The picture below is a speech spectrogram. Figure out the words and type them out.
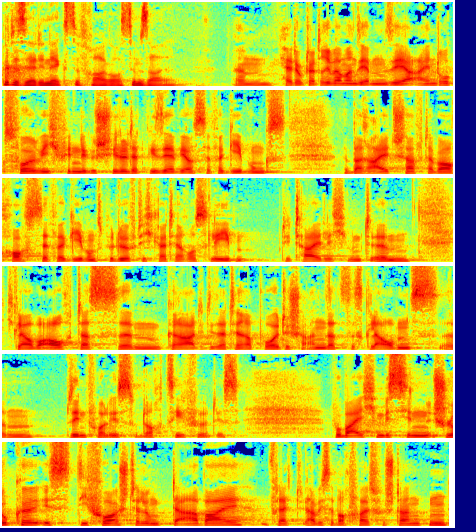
Bitte sehr, die nächste Frage aus dem Saal. Ähm, Herr Dr. Drewermann, Sie haben sehr eindrucksvoll, wie ich finde, geschildert, wie sehr wir aus der Vergebungsbereitschaft, aber auch aus der Vergebungsbedürftigkeit heraus leben. Die teile ich. Und ähm, ich glaube auch, dass ähm, gerade dieser therapeutische Ansatz des Glaubens ähm, sinnvoll ist und auch zielführend ist. Wobei ich ein bisschen schlucke, ist die Vorstellung dabei, vielleicht habe ich es aber auch falsch verstanden,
